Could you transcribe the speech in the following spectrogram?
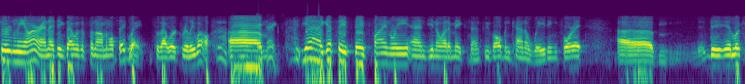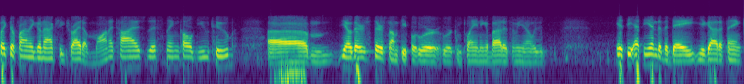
certainly are, and I think that was a phenomenal segue. So that worked really well. Um, Okay. yeah, I guess they've they've finally, and you know what, it makes sense. We've all been kind of waiting for it. Um, it looks like they're finally going to actually try to monetize this thing called YouTube. Um, you know, there's there's some people who are who are complaining about it. So, you know, at the at the end of the day, you got to think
